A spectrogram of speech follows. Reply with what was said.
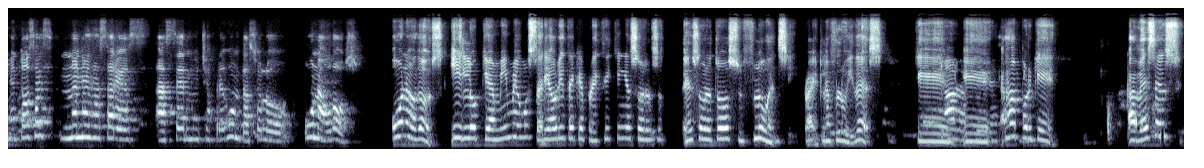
Entonces, no es necesario hacer muchas preguntas, solo una o dos. Una o dos. Y lo que a mí me gustaría ahorita que practiquen es sobre, es sobre todo su fluency, right? La fluidez. Que, Ah, la eh, fluidez. porque a veces,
